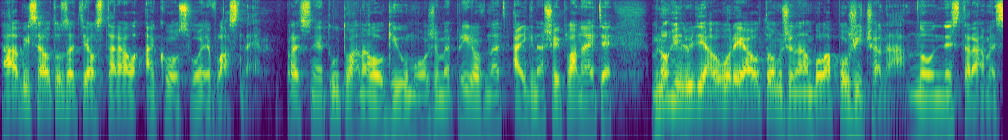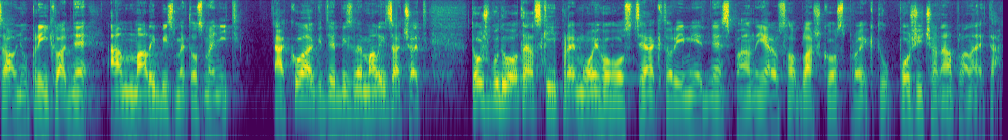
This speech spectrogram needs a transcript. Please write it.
a aby sa o to zatiaľ staral ako o svoje vlastné. Presne túto analógiu môžeme prirovnať aj k našej planéte. Mnohí ľudia hovoria o tom, že nám bola požičaná, no nestaráme sa o ňu príkladne a mali by sme to zmeniť. Ako a kde by sme mali začať? To už budú otázky pre môjho hostia, ktorým je dnes pán Jaroslav Blaško z projektu Požičaná planéta.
